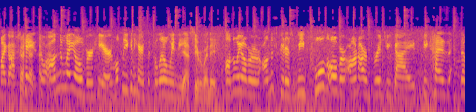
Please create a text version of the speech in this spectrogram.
My gosh. Okay, so on the way over here, hopefully you can hear us. It's a little windy. Yeah, super windy. On the way over on the scooters, we pulled over on our bridge, you guys, because the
